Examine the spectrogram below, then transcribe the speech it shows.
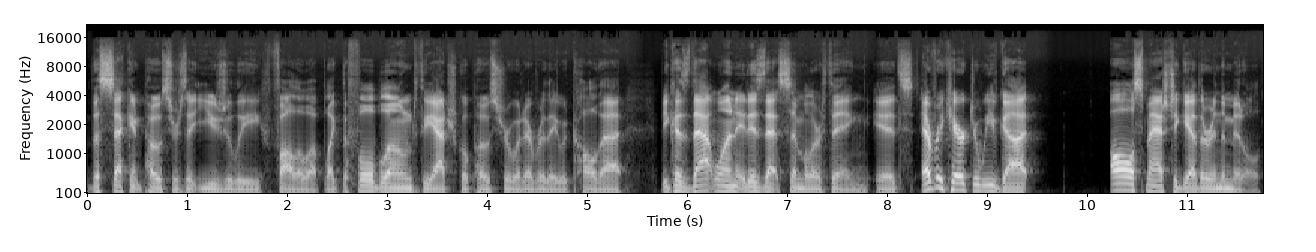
the second posters that usually follow up, like the full blown theatrical poster, whatever they would call that, because that one it is that similar thing. It's every character we've got all smashed together in the middle.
